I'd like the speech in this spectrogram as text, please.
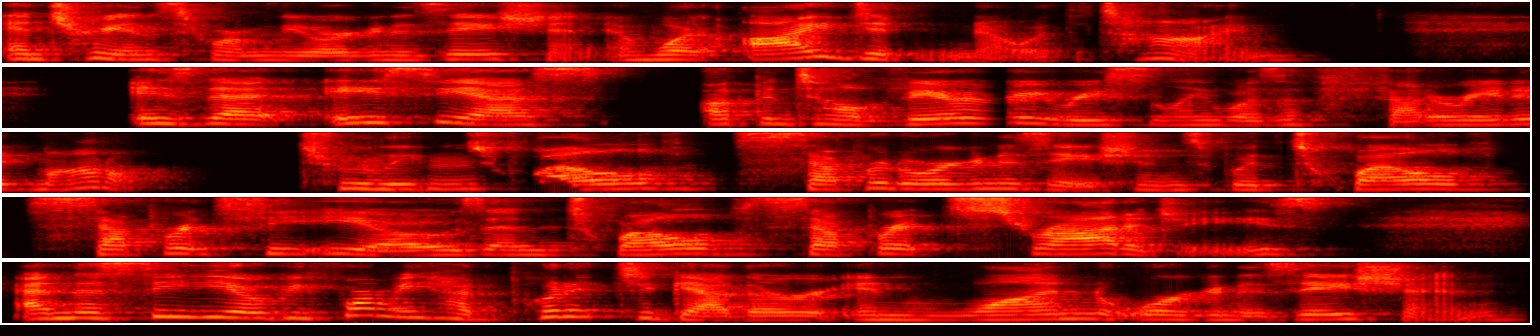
and transform the organization. And what I didn't know at the time is that ACS, up until very recently, was a federated model. Truly mm-hmm. 12 separate organizations with 12 separate CEOs and 12 separate strategies and the CEO before me had put it together in one organization.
